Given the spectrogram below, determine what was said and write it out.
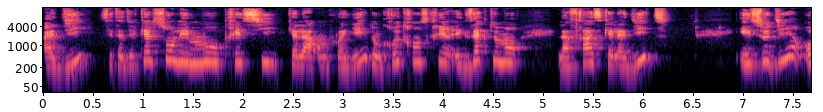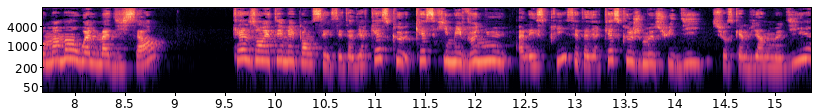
a dit, c'est-à-dire quels sont les mots précis qu'elle a employés, donc retranscrire exactement la phrase qu'elle a dite et se dire au moment où elle m'a dit ça, quelles ont été mes pensées, c'est-à-dire qu'est-ce que qu'est-ce qui m'est venu à l'esprit, c'est-à-dire qu'est-ce que je me suis dit sur ce qu'elle vient de me dire,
